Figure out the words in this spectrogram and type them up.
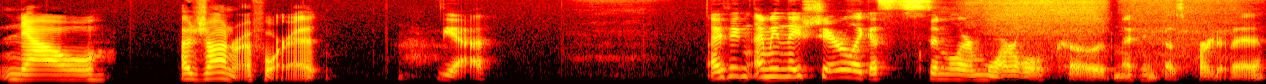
now a genre for it. yeah. I think, I mean, they share like a similar moral code, and I think that's part of it.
